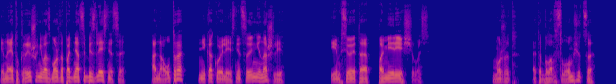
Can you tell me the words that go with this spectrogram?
И на эту крышу невозможно подняться без лестницы. А на утро никакой лестницы не нашли. Им все это померещилось. Может, это была взломщица?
